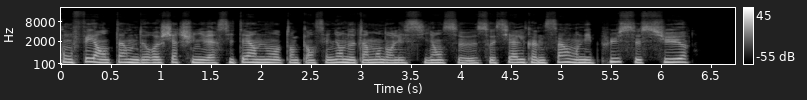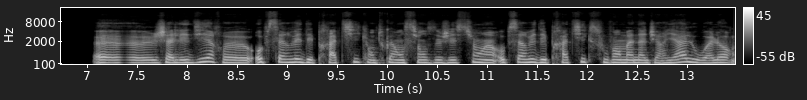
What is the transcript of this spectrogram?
qu'on fait en termes de recherche universitaire, nous, en tant qu'enseignants, notamment dans les sciences euh, sociales comme ça, on est plus sur, euh, j'allais dire, euh, observer des pratiques, en tout cas en sciences de gestion, hein, observer des pratiques souvent managériales, ou alors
